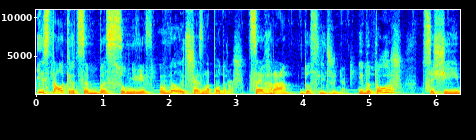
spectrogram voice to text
І Сталкер це без сумнівів величезна подорож. Це гра дослідження. І до того ж, це ще й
